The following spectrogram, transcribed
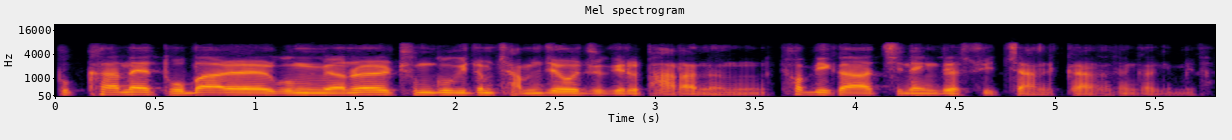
북한의 도발 국면을 중국이 좀 잠재워 주기를 바라는 협의가 진행될 수 있지 않을까 하는 생각입니다.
